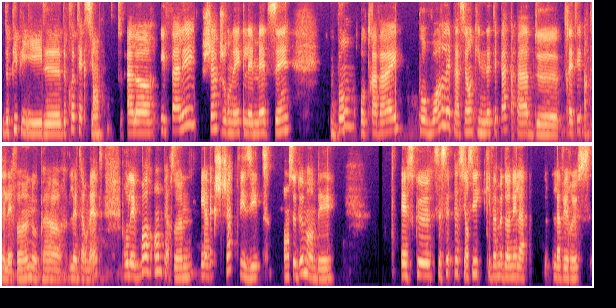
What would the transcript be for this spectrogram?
de PPE, de, de protection. Alors, il fallait chaque journée que les médecins vont au travail pour voir les patients qui n'étaient pas capables de traiter par téléphone ou par l'Internet, pour les voir en personne. Et avec chaque visite, on se demandait, est-ce que c'est cette patient-ci qui va me donner la, la virus?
